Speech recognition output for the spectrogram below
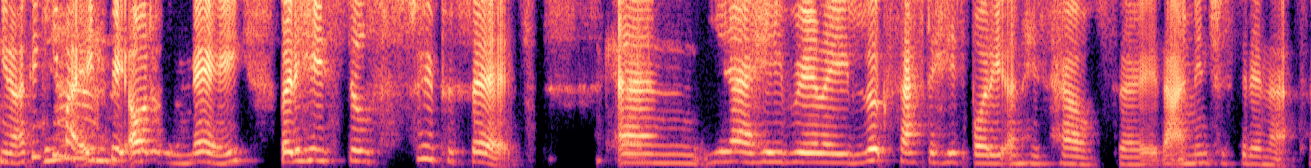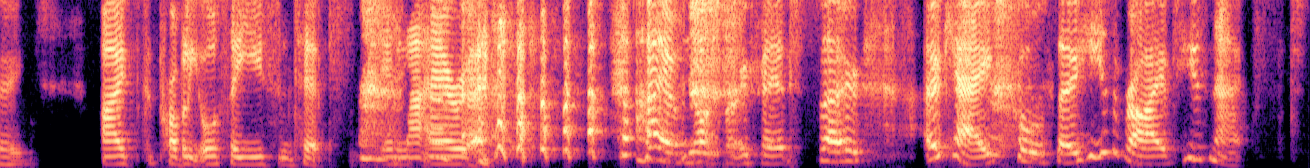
You know, I think he yeah. might even be older than me, but he's still super fit. Okay. And yeah, he really looks after his body and his health. So that I'm interested in that too. I could probably also use some tips in that area. I am not very fit. So, okay, cool. So he's arrived. Who's next?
